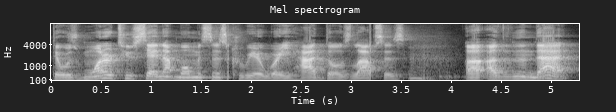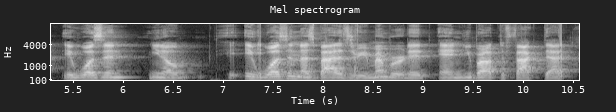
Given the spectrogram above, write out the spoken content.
there was one or two standout moments in his career where he had those lapses. Mm-hmm. Uh, other than that, it wasn't, you know, it wasn't as bad as he remembered it. And you brought up the fact that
